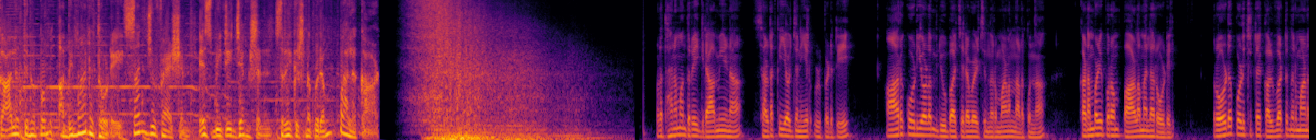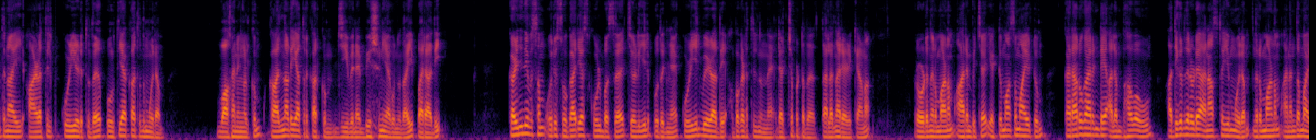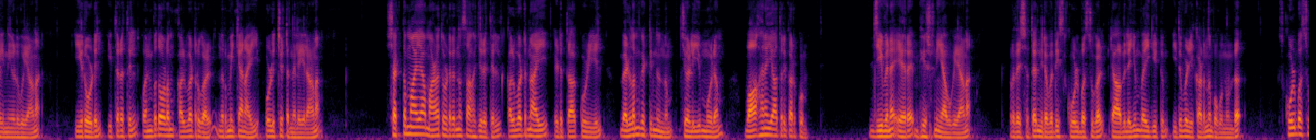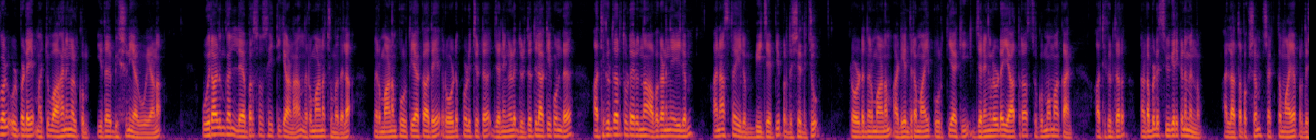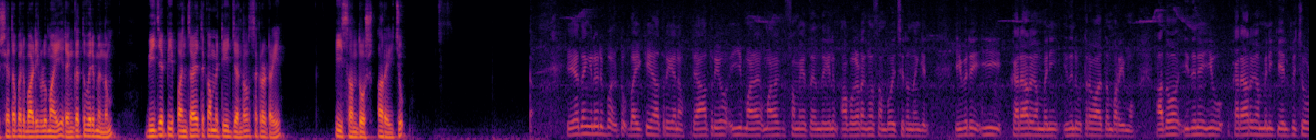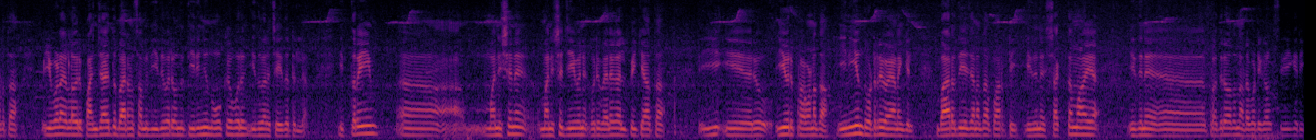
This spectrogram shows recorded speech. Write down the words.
കാലത്തിനൊപ്പം അഭിമാനത്തോടെ Sanju fashion S B T junction Sreekrishnapuram Palakkad. പ്രധാനമന്ത്രി ഗ്രാമീണ സടക്ക് യോജനയിൽ ഉൾപ്പെടുത്തി ആറ് കോടിയോളം രൂപ ചെലവഴിച്ച് നിർമ്മാണം നടക്കുന്ന കടമ്പഴിപ്പുറം പാളമല റോഡിൽ റോഡ് പൊളിച്ചിട്ട് കൾവട്ട് നിർമ്മാണത്തിനായി ആഴത്തിൽ കുഴിയെടുത്തത് പൂർത്തിയാക്കാത്തത് മൂലം വാഹനങ്ങൾക്കും കാൽനടയാത്രക്കാർക്കും ജീവന് ഭീഷണിയാകുന്നതായി പരാതി. കഴിഞ്ഞ ദിവസം ഒരു സ്വകാര്യ സ്കൂൾ ബസ് ചെളിയിൽ പുതഞ്ഞ് കുഴിയിൽ വീഴാതെ അപകടത്തിൽ നിന്ന് രക്ഷപ്പെട്ടത് തലനരഴയ്ക്കാണ്. റോഡ് നിർമ്മാണം ആരംഭിച്ച് എട്ട് മാസമായിട്ടും കരാറുകാരന്റെ അലംഭാവവും അധികൃതരുടെ അനാസ്ഥയും മൂലം നിർമ്മാണം അനന്തമായി നീളുകയാണ്. ഈ റോഡിൽ ഇത്തരത്തിൽ ഒൻപതോളം കൾവട്ടറുകൾ നിർമ്മിക്കാനായി പൊളിച്ചിട്ട നിലയിലാണ്. ശക്തമായ മഴ തുടരുന്ന സാഹചര്യത്തിൽ കൾവെട്ടിനായി എടുത്ത കുഴിയിൽ വെള്ളം കെട്ടി നിന്നും ചെളിയും മൂലം വാഹനയാത്രികർക്കും ജീവന് ഏറെ ഭീഷണിയാവുകയാണ്. പ്രദേശത്തെ നിരവധി സ്കൂൾ ബസ്സുകൾ രാവിലെയും വൈകിട്ടും ഇതുവഴി കടന്നു പോകുന്നുണ്ട് സ്കൂൾ ബസ്സുകൾ ഉൾപ്പെടെ മറ്റു വാഹനങ്ങൾക്കും ഇത് ഭീഷണിയാകുകയാണ്. ഊരാളുങ്കൽ ലേബർ സൊസൈറ്റിക്കാണ് നിർമ്മാണ ചുമതല. നിർമ്മാണം പൂർത്തിയാക്കാതെ റോഡ് പൊളിച്ചിട്ട് ജനങ്ങളെ ദുരിതത്തിലാക്കിക്കൊണ്ട് അധികൃതർ തുടരുന്ന അവഗണനയിലും അനാസ്ഥയിലും ബി ജെ പി പ്രതിഷേധിച്ചു. റോഡ് നിർമ്മാണം അടിയന്തരമായി പൂർത്തിയാക്കി ജനങ്ങളുടെ യാത്ര സുഗമമാക്കാൻ അധികൃതർ നടപടി സ്വീകരിക്കണമെന്നും അല്ലാത്തപക്ഷം ശക്തമായ പ്രതിഷേധ പരിപാടികളുമായി രംഗത്ത് വരുമെന്നും B panchayat committee general secretary P Santhosh അറിയിച്ചു. ഏതെങ്കിലും ഒരു ബൈക്ക് യാത്രികനോ രാത്രിയോ ഈ മഴ മഴ സമയത്ത് എന്തെങ്കിലും അപകടങ്ങൾ സംഭവിച്ചിരുന്നെങ്കിൽ ഇവർ ഈ കരാർ കമ്പനി ഇതിന്റെ ഉത്തരവാദിത്വം പറയുമോ? അതോ ഇതിന് ഈ കരാർ കമ്പനിക്ക് ഏൽപ്പിച്ചു കൊടുത്ത ഇവിടെയുള്ള ഒരു പഞ്ചായത്ത് ഭരണസമിതി ഇതുവരെ ഒന്ന് തിരിഞ്ഞു നോക്കുക പോലും ഇതുവരെ ചെയ്തിട്ടില്ല. ഇത്രയും മനുഷ്യന് മനുഷ്യജീവന് ഒരു വില കൽപ്പിക്കാത്ത ഈ ഒരു ഈ ഒരു പ്രവണത ഇനിയും തുടരുകയാണെങ്കിൽ ഭാരതീയ ജനതാ പാർട്ടി ഇതിന് ശക്തമായ ഇതിന് പ്രതിരോധ നടപടികൾ സ്വീകരിക്കും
